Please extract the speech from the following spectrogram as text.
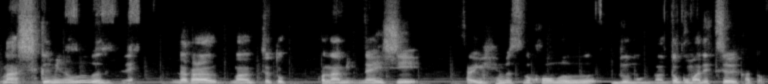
まあ仕組みの部分でね。だから、まあちょっとコナミないし、サイゲームスのホーム部門がどこまで強いかと。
